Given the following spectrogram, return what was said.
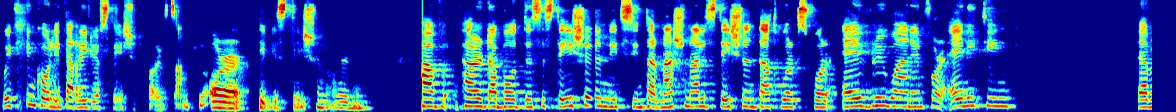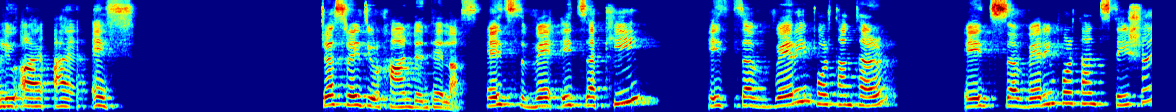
We can call it a radio station, for example, or TV station or have heard about this station. It's international station that works for everyone and for anything. WIIF. Just raise your hand and tell us. It's it's a key. It's a very important term. It's a very important station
